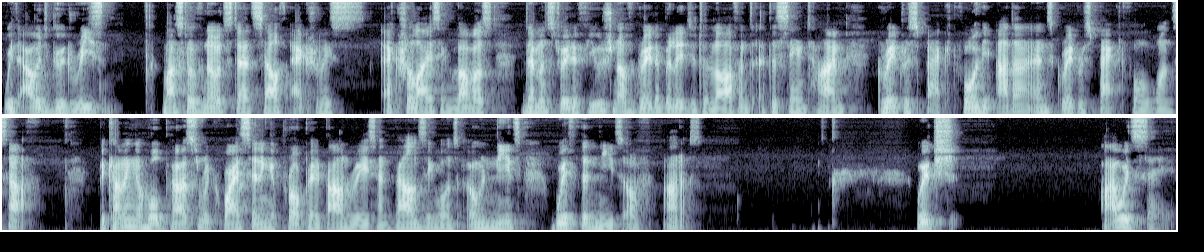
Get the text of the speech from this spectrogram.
without good reason. Maslow notes that self actualizing lovers demonstrate a fusion of great ability to love and at the same time great respect for the other and great respect for oneself. Becoming a whole person requires setting appropriate boundaries and balancing one's own needs with the needs of others. Which I would say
